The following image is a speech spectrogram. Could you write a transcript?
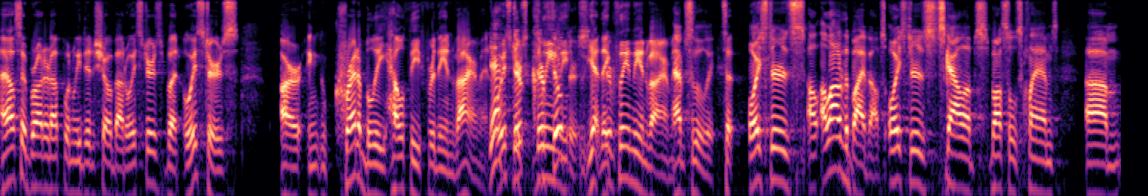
I also brought it up when we did a show about oysters, but oysters are incredibly healthy for the environment. Yeah, oysters they're- they're clean filters. The, yeah, they They're- clean the environment. Absolutely. So- oysters, a, a lot of the bivalves, oysters, scallops, mussels, clams. Um,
